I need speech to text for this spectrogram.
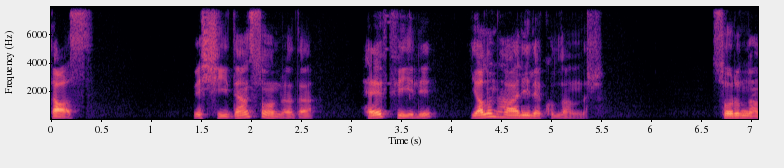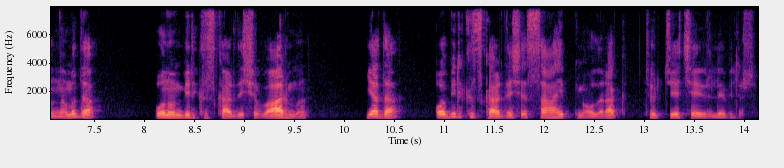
does ve she'den sonra da have fiili yalın haliyle kullanılır. Sorunun anlamı da onun bir kız kardeşi var mı ya da o bir kız kardeşe sahip mi olarak Türkçe'ye çevrilebilir.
